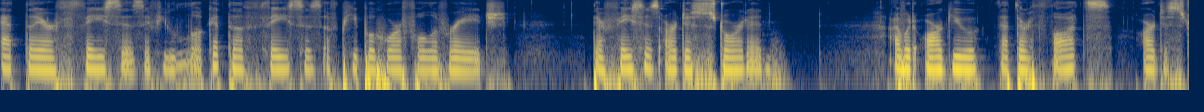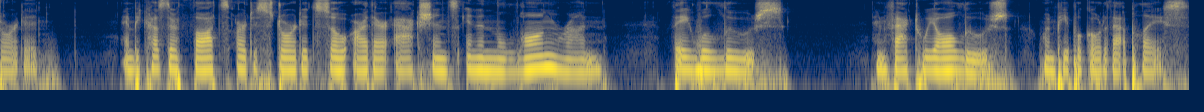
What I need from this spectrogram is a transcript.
at their faces, if you look at the faces of people who are full of rage, their faces are distorted. I would argue that their thoughts are distorted. And because their thoughts are distorted, so are their actions. And in the long run, they will lose. In fact, we all lose when people go to that place.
